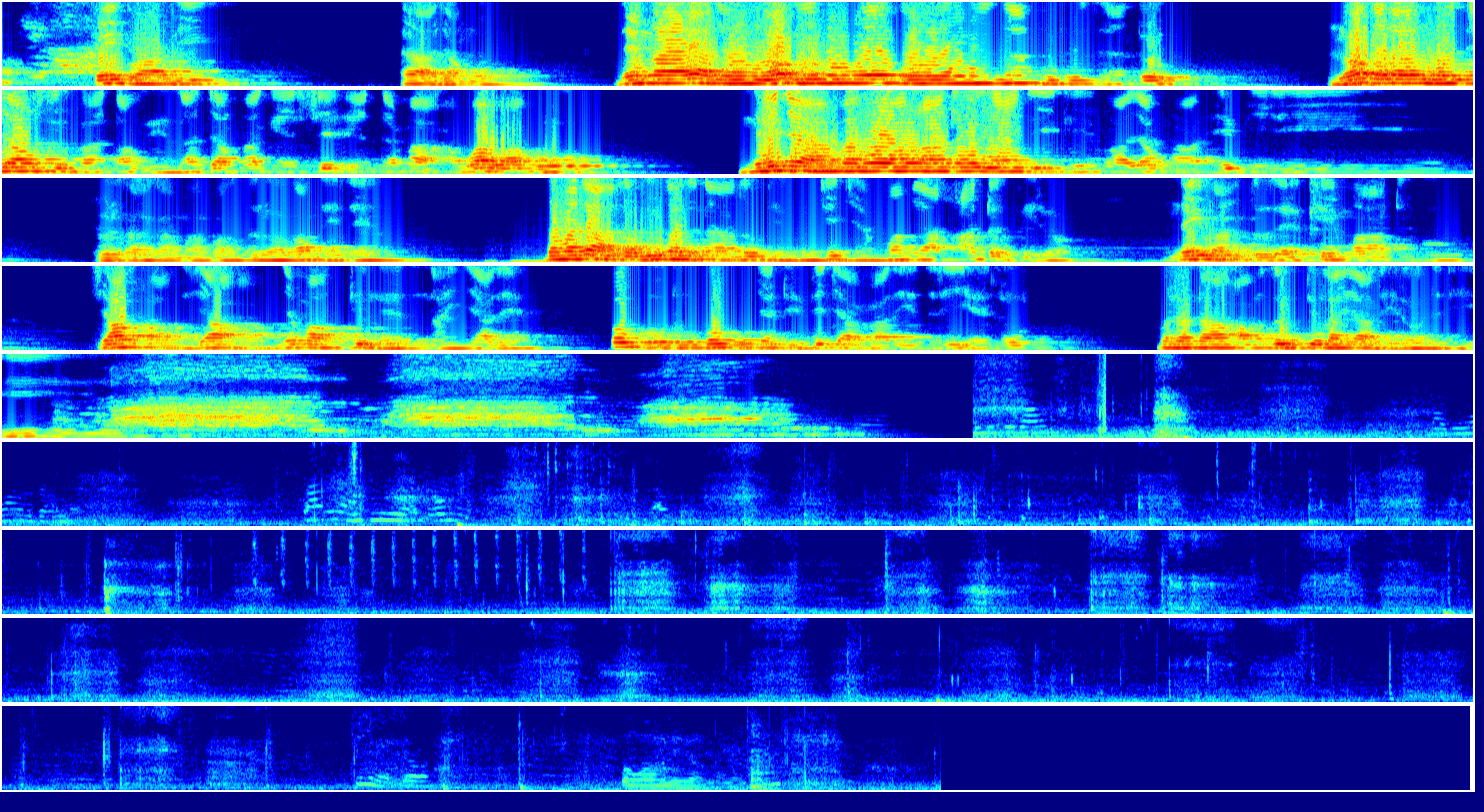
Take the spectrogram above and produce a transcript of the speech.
ကိတ်သွားပြီအဲ့ဒါကြောင့်မို့သင်္ဃာရကြောင့်လောကီဘဝေကိုနိသံဘုဒ္ဓဇံတို့ လောကရန်ဝကြောင်းစုပါတောင်း၍လမ်းကြောင်းမှခင်ရှေ့အင်ဓမ္မအဝဝကိုနေညမဘောအာတောယတိခေမာရောက်မှာအိပ်ပြီတို့ကကမှာပေါင်းသူတော်ကောင်းတွေလည်းသမထအလုပ်ဝိပဿနာအလုပ်တွေကိုကြည်ကြံပွားများအားထုတ်ပြီးတော့နိဗ္ဗာန်ဆိုတဲ့ခေမာတူကိုရောက်အောင်ရအောင်မျက်မှောက်ပြုလည်နိုင်ကြတဲ့ ပုဂ္ဂိုလ်သူပုဂ္ဂိုလ်မြတ်တွေဖြစ်ကြပါသည်တတိရဲ့လို့ဗရဏအောင်စုပြုလိုက်ရလေတော့တည်း dominated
